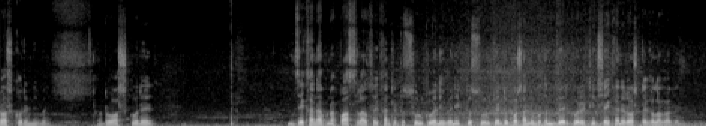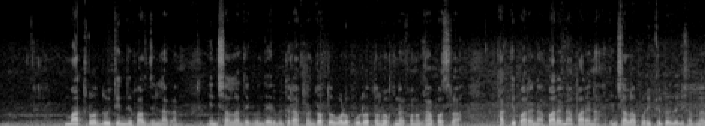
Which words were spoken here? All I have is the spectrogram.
রস করে নেবেন। রস করে যেখানে আপনার পাঁচলা আছে ওইখানটা একটু চুল করে নেবেন। একটু চুলকে একটু কষানি মতন বের করে ঠিক সেখানে রসটাকে লাগাবেন। মাত্র দুই, তিন দিন, পাঁচ দিন লাগান। ইনশাল্লাহ দেখবেন যে এর ভিতরে আপনার যত বড় পুরাতন হোক না কোনো ঘা পচলা থাকতে পারে না পারে না পারে না। ইনশাল্লাহ পরীক্ষিত জিনিস আপনার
